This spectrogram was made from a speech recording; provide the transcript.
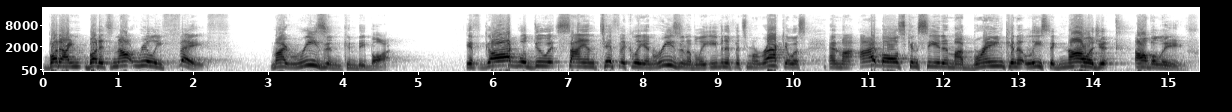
But, I, but it's not really faith. My reason can be bought. If God will do it scientifically and reasonably, even if it's miraculous, and my eyeballs can see it and my brain can at least acknowledge it, I'll believe.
